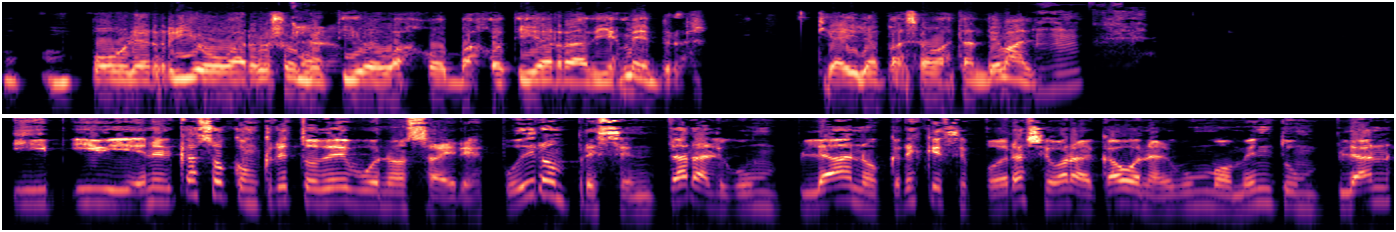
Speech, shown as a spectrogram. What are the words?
un, pobre río o arroyo metido bajo, bajo tierra a 10 metros, que ahí la pasa bastante mal. Y, en el caso concreto de Buenos Aires, ¿pudieron presentar algún plan o crees que se podrá llevar a cabo en algún momento un plan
